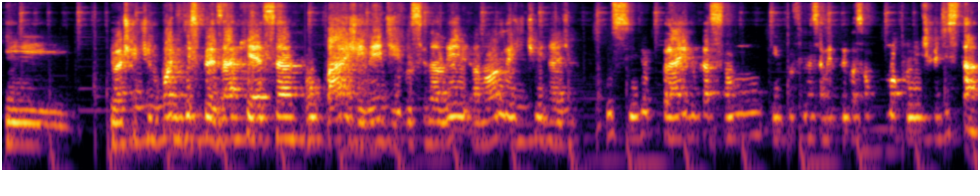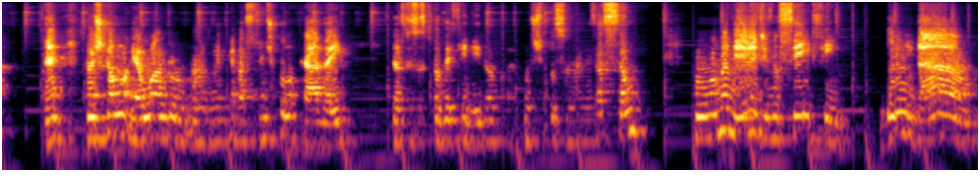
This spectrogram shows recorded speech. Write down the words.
que eu acho que a gente não pode desprezar que é essa roupagem né, de você dar a maior legitimidade possível para a educação e para o financiamento da educação como uma política de Estado. Né? Então, acho que é um, é um argumento que é bastante colocado aí as pessoas estão definindo a constitucionalização como uma maneira de você, enfim, blindar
